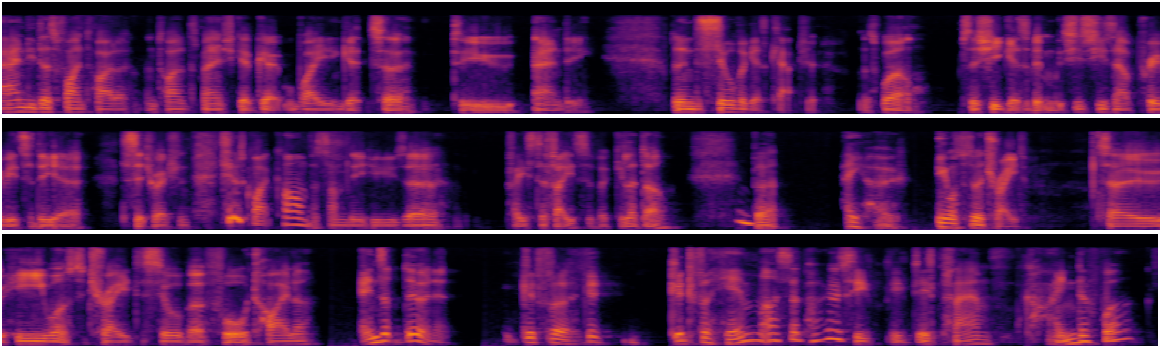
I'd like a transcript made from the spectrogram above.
Andy does find Tyler, and Tyler does manage to get, get away and get to to Andy. But then De Silva gets captured as well, so she gets a bit. She's, she's now privy to the, uh, the situation. Seems quite calm for somebody who's uh, face to face with a killer doll. But hey ho, he wants to do a trade. So he wants to trade De Silva for Tyler. Ends up doing it. Good for good good for him, I suppose. He, his plan kind of worked.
